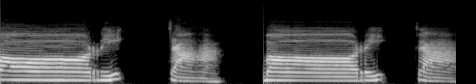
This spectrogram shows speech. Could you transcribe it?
บริจาบริ จาก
